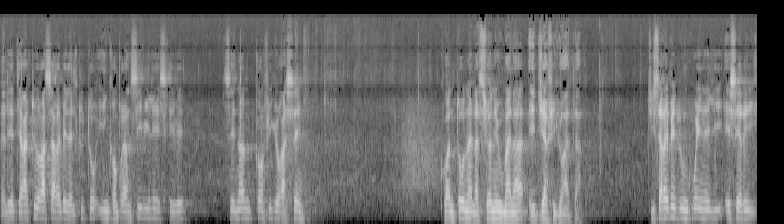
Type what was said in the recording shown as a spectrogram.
La letteratura sarebbe del tutto incomprensibile, scrive, se non configurasse quanto nell'azione umana è già figurata. Ci sarebbe dunque negli esseri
